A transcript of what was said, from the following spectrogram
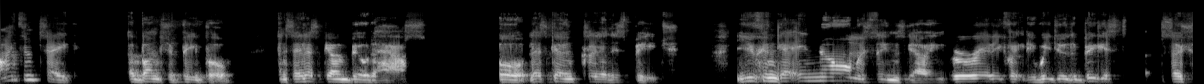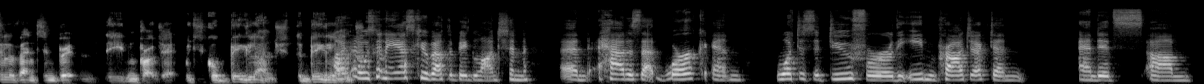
I can take a bunch of people and say, let's go and build a house or let's go and clear this beach. You can get enormous things going really quickly. We do the biggest social event in Britain, the Eden Project, which is called Big Lunch. The Big Lunch. I, was going to ask you about the Big Lunch and and how does that work and what does it do for the Eden Project and and its um,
